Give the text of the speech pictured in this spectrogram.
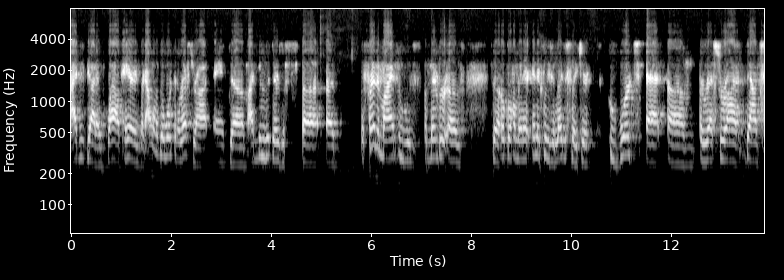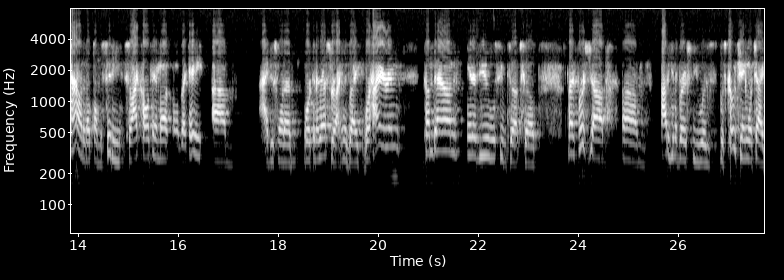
I just got a wild hair. It's like I want to go work in a restaurant, and um, I knew that there's a, uh, a a friend of mine who was a member of the Oklahoma Intercollegiate Legislature who worked at um, a restaurant downtown in Oklahoma City. So I called him up and was like, hey, um, I just want to work in a restaurant. He was like, we're hiring. Come down, interview. We'll see what's up. So my first job um, out of university was was coaching, which I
